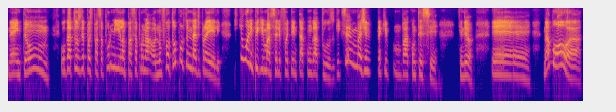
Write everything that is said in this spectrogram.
né? Então, o Gattuso depois passa por Milan, passa por não faltou oportunidade para ele. O que, que o Olympique de Marseille foi tentar com o Gattuso? O que, que você imagina que vai acontecer? Entendeu? É, na boa,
